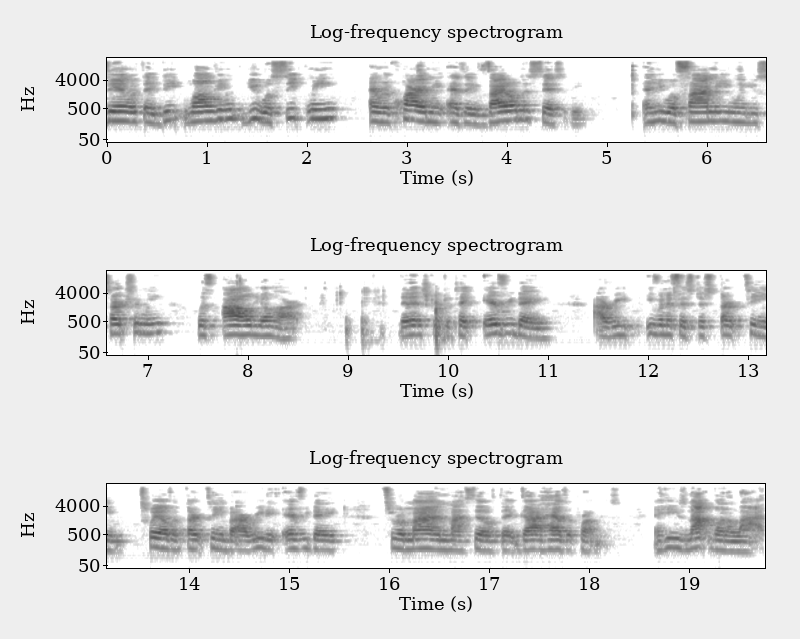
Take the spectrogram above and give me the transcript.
Then, with a deep longing, you will seek me and require me as a vital necessity. And you will find me when you search for me with all your heart. That scripture take every day. I read, even if it's just 13, 12 and 13, but I read it every day to remind myself that God has a promise. And He's not going to lie.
